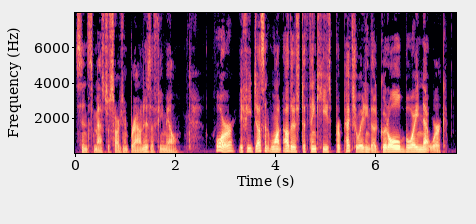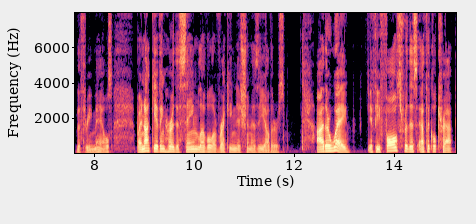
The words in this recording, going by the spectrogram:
since Master Sergeant Brown is a female. Or if he doesn't want others to think he's perpetuating the good old boy network, the three males, by not giving her the same level of recognition as the others. Either way, if he falls for this ethical trap,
